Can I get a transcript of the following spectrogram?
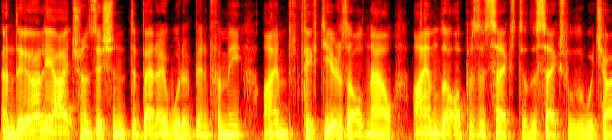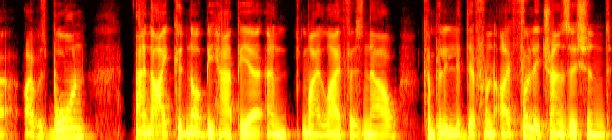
And the earlier I transitioned, the better it would have been for me. I'm 50 years old now. I am the opposite sex to the sex with which I, I was born. And I could not be happier, and my life is now completely different. I fully transitioned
